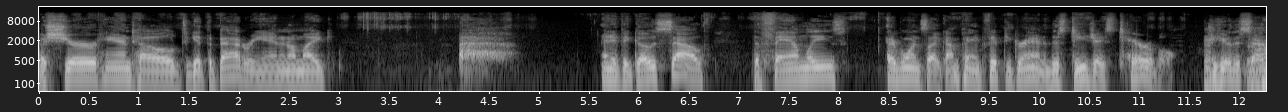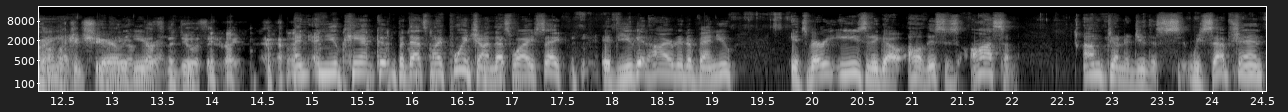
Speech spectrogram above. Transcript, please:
a Shure handheld to get the battery in. And I'm like, and if it goes south, the families, everyone's like, I'm paying 50 grand and this DJ's terrible. You hear the sound? going to I look can at you. barely You hear nothing it to do with it, right? and and you can't but that's my point john that's why i say if you get hired at a venue it's very easy to go oh this is awesome i'm going to do this reception.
